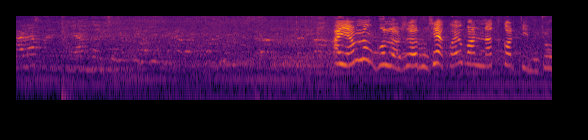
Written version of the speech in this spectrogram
હાલા આગળ જઈએ આ એમનો કલર શરૂ છે કોઈ બંધ નથી કરતી ને જો.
